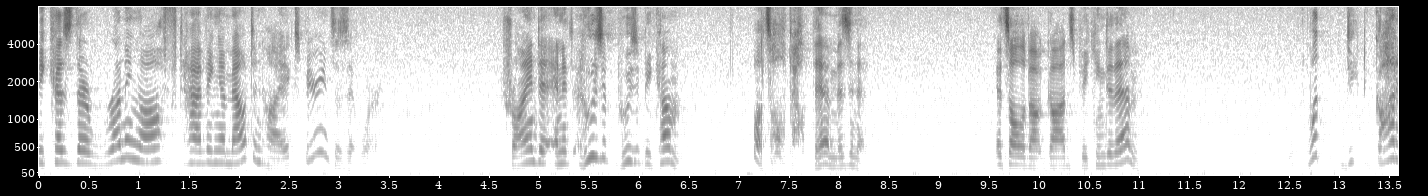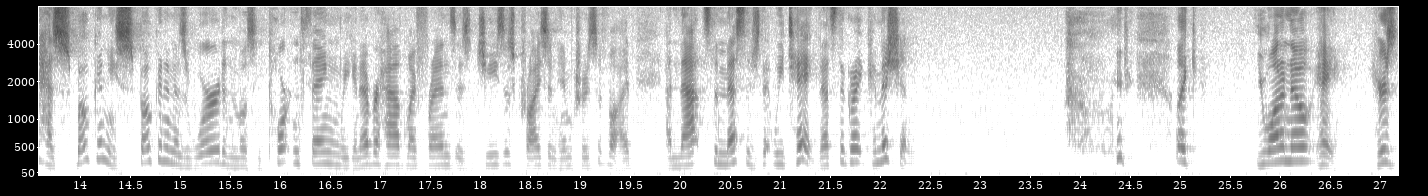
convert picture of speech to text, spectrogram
because they're running off having a mountain high experience, as it were. Trying to, and it, who's, it, who's it become? Well, it's all about them, isn't it? It's all about God speaking to them. What God has spoken, He's spoken in His Word, and the most important thing we can ever have, my friends, is Jesus Christ and Him crucified. And that's the message that we take. That's the Great Commission. like, you want to know? Hey, here's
